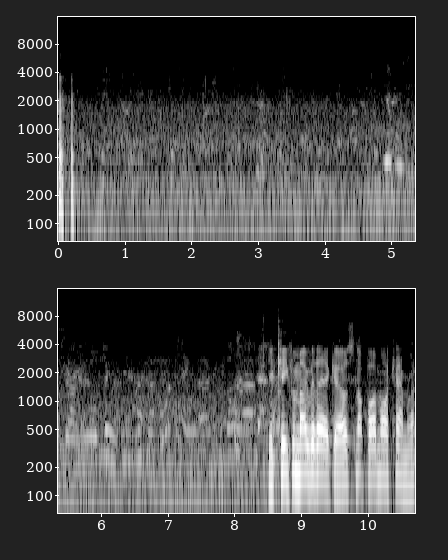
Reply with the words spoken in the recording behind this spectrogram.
You keep them over there, girls, not by my camera.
